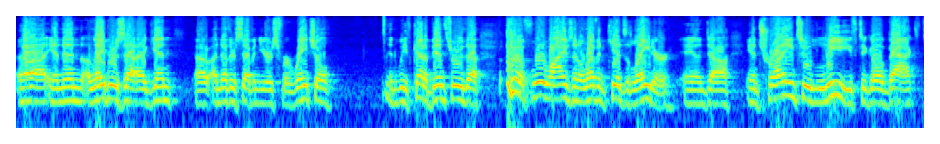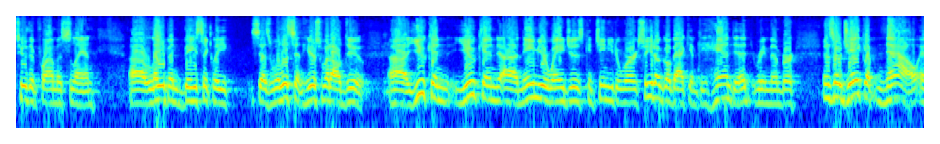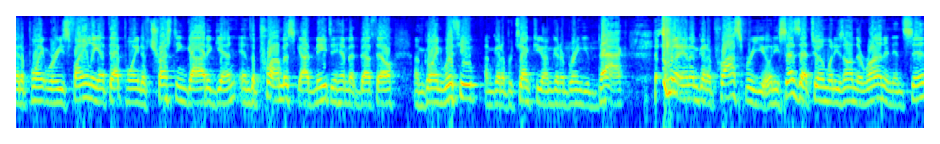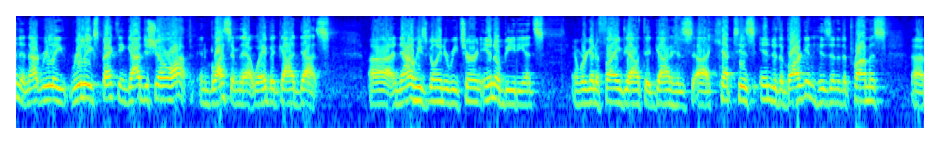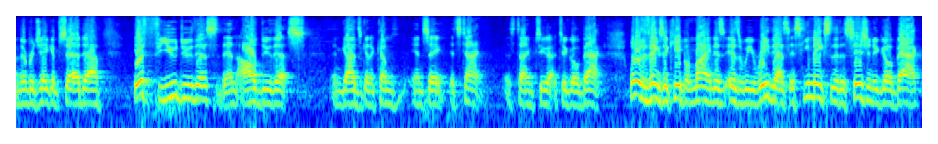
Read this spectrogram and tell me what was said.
Uh, and then labors uh, again uh, another seven years for Rachel. And we've kind of been through the four wives and 11 kids later and, uh, and trying to leave to go back to the promised land. Uh, Laban basically says, Well, listen, here's what I'll do. Uh, you can, you can uh, name your wages, continue to work, so you don't go back empty handed, remember. And so Jacob, now at a point where he's finally at that point of trusting God again and the promise God made to him at Bethel I'm going with you, I'm going to protect you, I'm going to bring you back, and I'm going to prosper you. And he says that to him when he's on the run and in sin and not really, really expecting God to show up and bless him that way, but God does. Uh, and now he's going to return in obedience and we're going to find out that God has uh, kept his end of the bargain, his end of the promise. Uh, remember, Jacob said, uh, If you do this, then I'll do this. And God's going to come and say, It's time. It's time to, uh, to go back. One of the things to keep in mind is, as we read this, is he makes the decision to go back,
